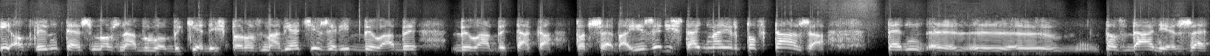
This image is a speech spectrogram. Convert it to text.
I o tym też można byłoby kiedyś porozmawiać, jeżeli byłaby, byłaby taka potrzeba. Jeżeli Steinmeier powtarza ten, e, e, to zdanie, że e,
